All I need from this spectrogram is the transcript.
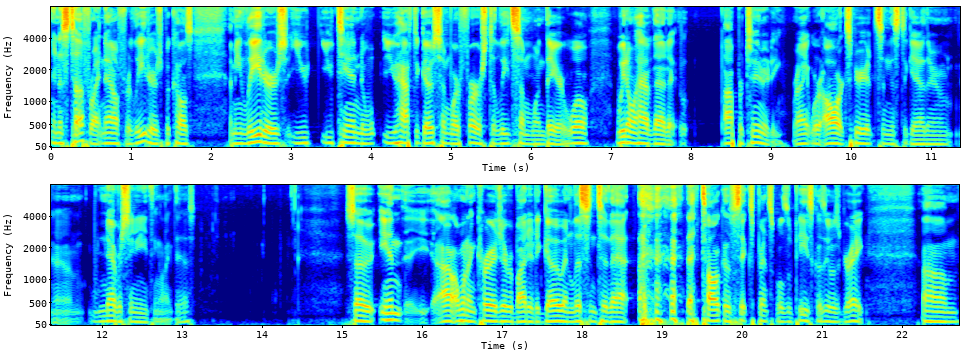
and it's tough right now for leaders because i mean leaders you you tend to you have to go somewhere first to lead someone there. Well we don't have that uh, opportunity right? We're all experiencing this together and um, we've never seen anything like this. So in i, I want to encourage everybody to go and listen to that that talk of six principles of peace because it was great. Um,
